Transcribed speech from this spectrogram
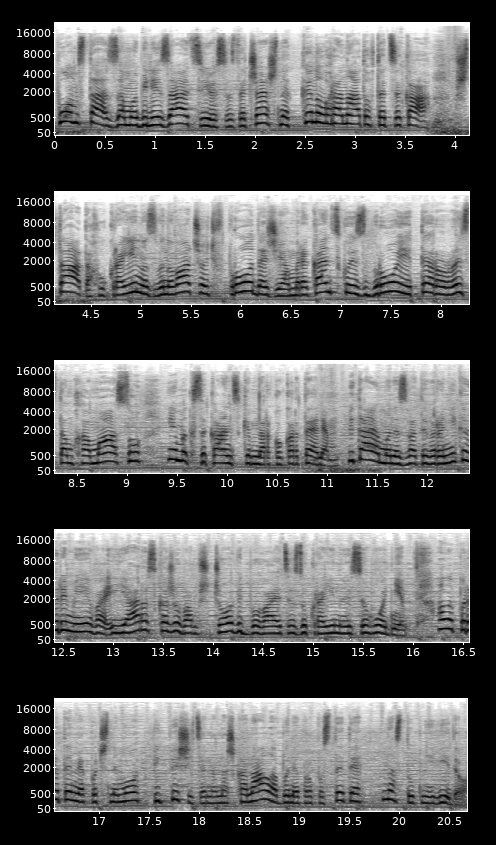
Помста за мобілізацію СЗЧшник кинув гранату в ТЦК. В Штатах Україну звинувачують в продажі американської зброї терористам Хамасу і мексиканським наркокартелям. Вітаю, мене звати Вероніка Времєєва, і я розкажу вам, що відбувається з Україною сьогодні. Але перед тим як почнемо, підпишіться на наш канал, аби не пропустити наступні відео.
